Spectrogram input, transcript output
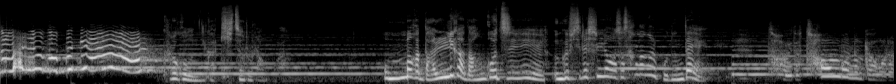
좀 살려줘 어떡해 그러고 언니가 기절을 한 거야. 엄마가 난리가 난 거지. 응급실에 실려와서 상황을 보는데 저희도 처음 보는 경우라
